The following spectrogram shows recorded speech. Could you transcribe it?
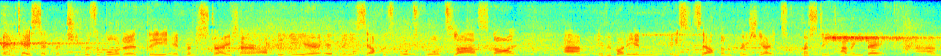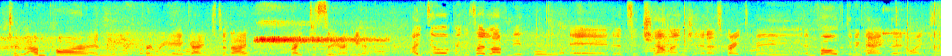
fantastic that she was awarded the Administrator of the Year at the Southland Sports Awards last night. Um, everybody in East and Southland appreciates Christy coming back um, to umpire in the Premier Games today. Great to see her here. I do it because I love netball and it's a challenge and it's great to be involved in a game that I enjoy.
